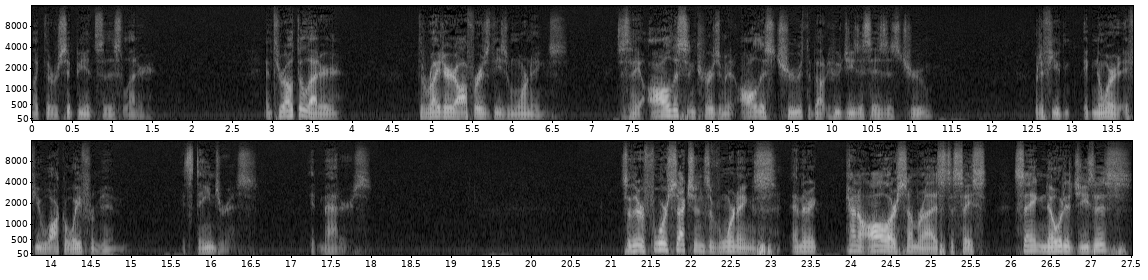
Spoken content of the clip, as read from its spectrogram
Like the recipients of this letter. And throughout the letter, the writer offers these warnings to say all this encouragement, all this truth about who Jesus is is true. But if you ignore it, if you walk away from him, it's dangerous. It matters. So there are four sections of warnings, and they kind of all are summarized to say saying no to Jesus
